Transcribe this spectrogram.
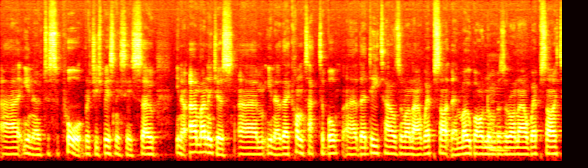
uh, you know, to support British businesses. So, you know, our managers, um, you know, they're contactable. Uh, their details are on our website. Their mobile numbers are on our website.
